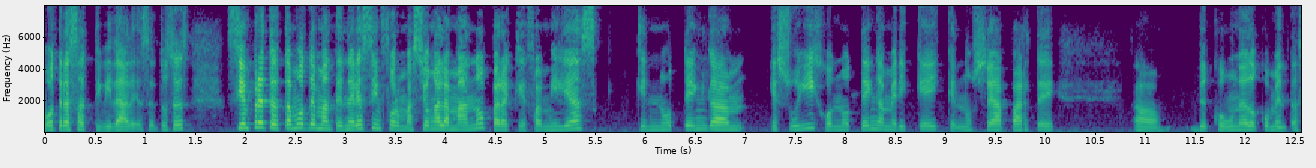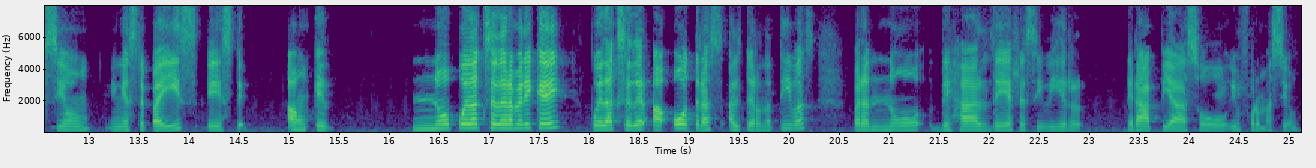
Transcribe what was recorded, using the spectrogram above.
otras actividades. Entonces, siempre tratamos de mantener esa información a la mano para que familias que no tengan, que su hijo no tenga Medicaid, que no sea parte uh, de, con una documentación en este país, este, aunque no pueda acceder a Medicaid, pueda acceder a otras alternativas para no dejar de recibir terapias o información.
